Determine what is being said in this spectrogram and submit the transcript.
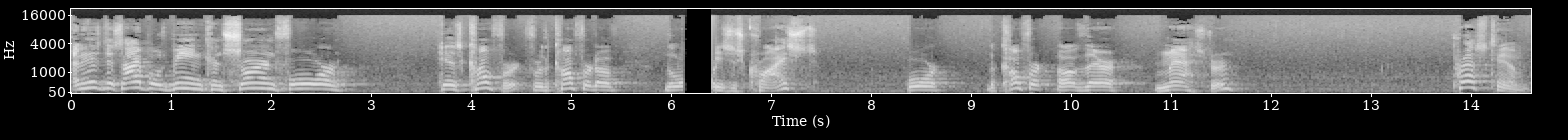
And his disciples being concerned for his comfort, for the comfort of the Lord Jesus Christ, for the comfort of their master, pressed him.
